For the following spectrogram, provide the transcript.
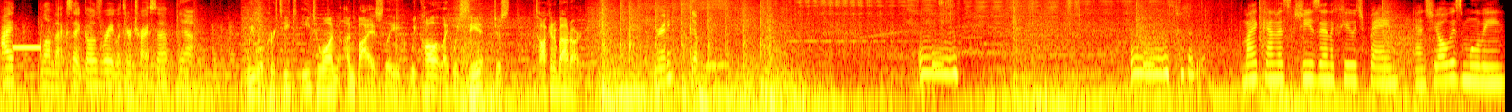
I love that because it goes right with your tricep. Yeah. We will critique each one unbiasedly. We call it like we see it, just talking about art. You ready? Yep. My canvas, she's in a huge pain and she always moving.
